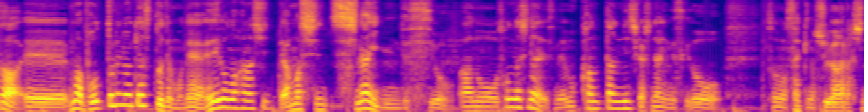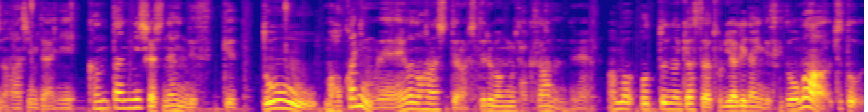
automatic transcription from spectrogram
さあ、えー、まあ、ぽっとりのキャストでもね、英語の話ってあんまし、しないんですよ。あの、そんなしないですね。もう簡単にしかしないんですけど、そのさっきのシュガーラッシュの話みたいに、簡単にしかしないんですけど、まあ、他にもね、映画の話っていうのはしてる番組たくさんあるんでね、あんまぽっとりのキャストは取り上げないんですけど、まあ、ちょっと、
